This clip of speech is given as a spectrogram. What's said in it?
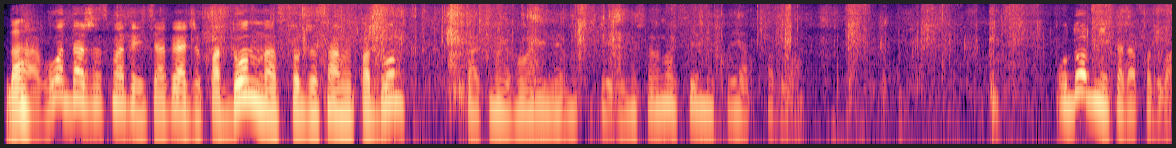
Да, вот даже, смотрите, опять же, поддон у нас, тот же самый поддон, Так мы говорили, на но все равно все стоят по два. Удобнее, когда по два.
